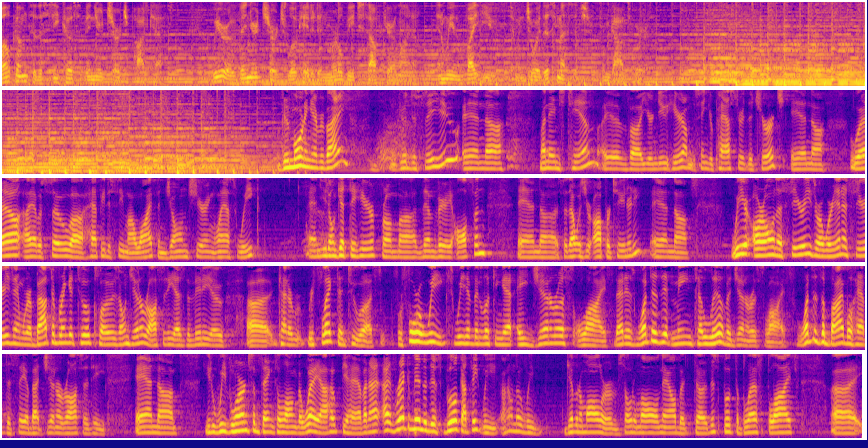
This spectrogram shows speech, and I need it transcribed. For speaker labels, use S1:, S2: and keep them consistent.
S1: Welcome to the Seacoast Vineyard Church podcast. We are a vineyard church located in Myrtle Beach, South Carolina, and we invite you to enjoy this message from God's Word.
S2: Good morning, everybody. Good to see you. And uh, my name's Tim. If uh, you're new here, I'm the senior pastor at the church. And uh, well, I was so uh, happy to see my wife and John sharing last week. And you don't get to hear from uh, them very often. And uh, so that was your opportunity. And we are on a series, or we're in a series, and we're about to bring it to a close on generosity as the video uh, kind of reflected to us. For four weeks, we have been looking at a generous life. That is, what does it mean to live a generous life? What does the Bible have to say about generosity? And um, you know, we've learned some things along the way. I hope you have. And I, have recommended this book. I think we, I don't know if we've given them all or sold them all now, but uh, this book, The Blessed Life, uh,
